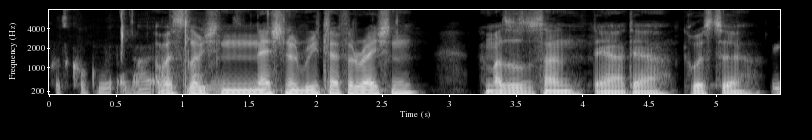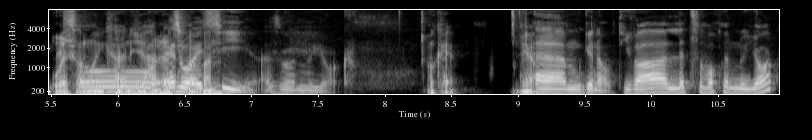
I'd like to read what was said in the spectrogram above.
Kurz gucken. NRF Aber es ist, glaube ich, National Retail Federation, ähm, also sozusagen der, der größte US-amerikanische Handelsverband. NYC, also in New York. Okay. Ähm, genau, die war letzte Woche in New York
